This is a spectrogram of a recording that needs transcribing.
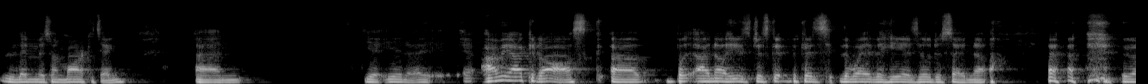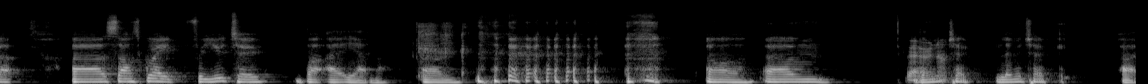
limit on marketing, and yeah, you know, I mean, I could ask, uh, but I know he's just good because the way that he is, he'll just say no. yeah, uh, sounds great for you two, but I, yeah, no. Um, oh, um, Fair let me enough. check. Let me check. Uh,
